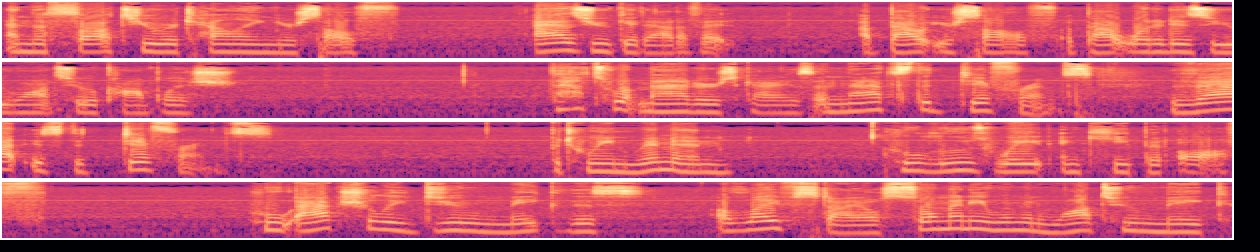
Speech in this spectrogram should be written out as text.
and the thoughts you are telling yourself as you get out of it about yourself, about what it is you want to accomplish. That's what matters, guys, and that's the difference. That is the difference between women who lose weight and keep it off, who actually do make this a lifestyle. So many women want to make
